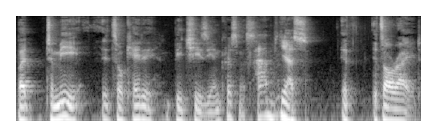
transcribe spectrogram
But to me, it's okay to be cheesy in Christmas. Um, yes. It, it's all right.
